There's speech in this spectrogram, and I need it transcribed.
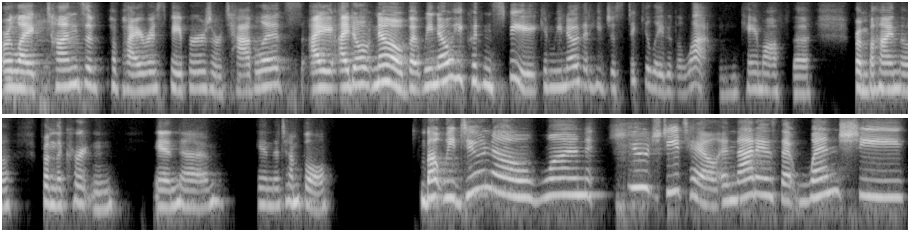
or like tons of papyrus papers or tablets? I, I don't know, but we know he couldn't speak, and we know that he gesticulated a lot when he came off the from behind the from the curtain in um, in the temple. But we do know one huge detail, and that is that when she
